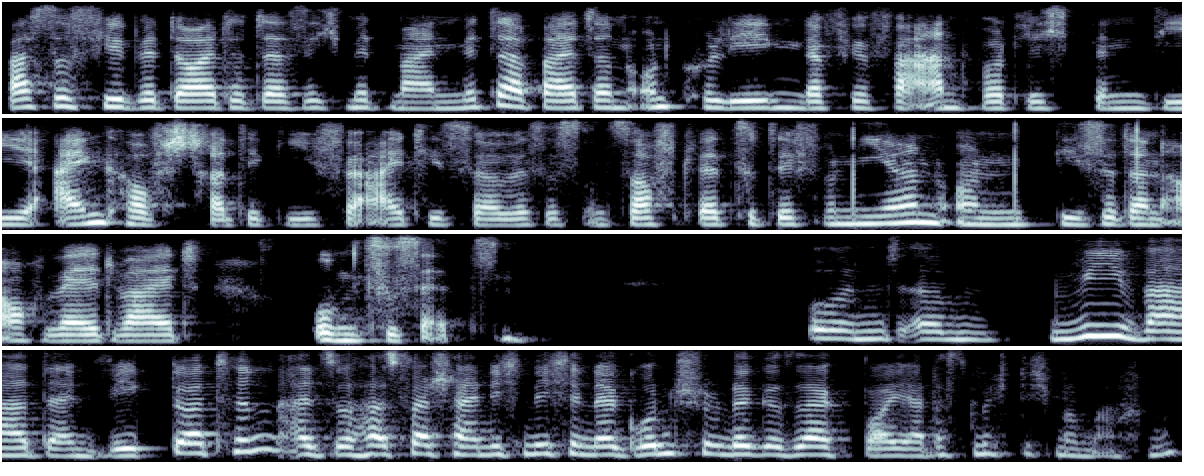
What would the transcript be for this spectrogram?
was so viel bedeutet, dass ich mit meinen Mitarbeitern und Kollegen dafür verantwortlich bin, die Einkaufsstrategie für IT Services und Software zu definieren und diese dann auch weltweit umzusetzen. Und ähm, wie war dein Weg dorthin? Also hast wahrscheinlich nicht in der Grundschule gesagt, boah, ja, das möchte ich mal machen.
